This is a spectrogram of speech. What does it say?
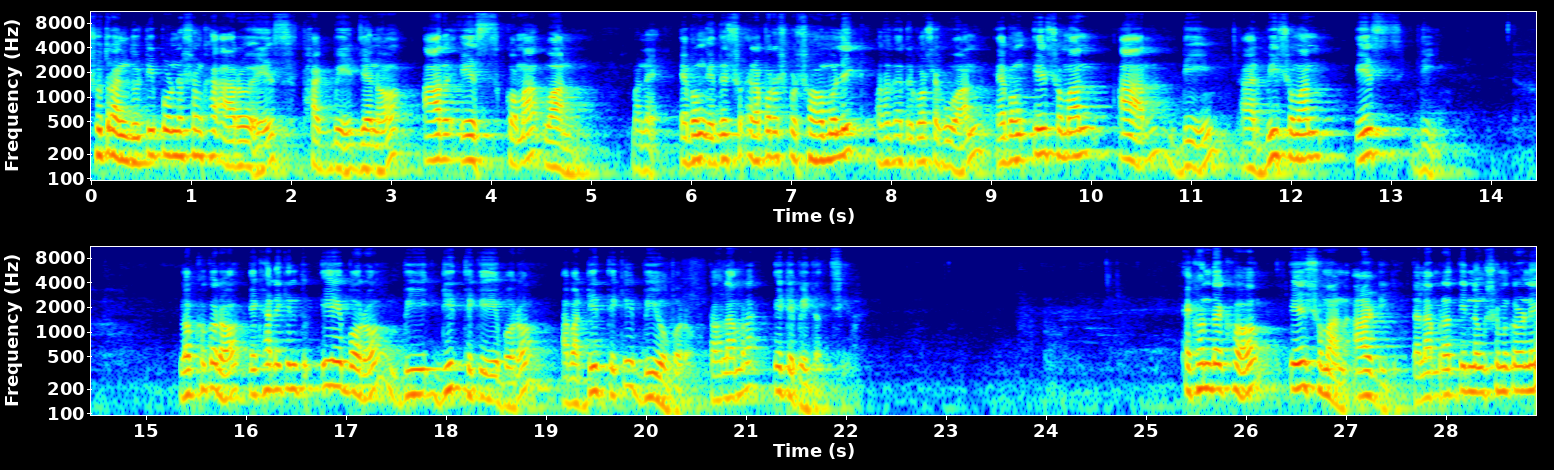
সুতরাং দুটি পূর্ণ সংখ্যা আর ও এস থাকবে যেন আর এস কমা ওয়ান মানে এবং এদের এরা পরস্পর সহমৌলিক, অর্থাৎ এদের গসাগু ওয়ান এবং এ সমান আর ডি আর বি সমান এস ডি লক্ষ্য করো, এখানে কিন্তু এ বড় বি ডির থেকে এ বড়, আবার ডির থেকে বিও বড়। তাহলে আমরা এটে পেয়ে যাচ্ছি। এখন দেখো এ সমান আর ডি তাহলে আমরা তিন নং সমীকরণে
